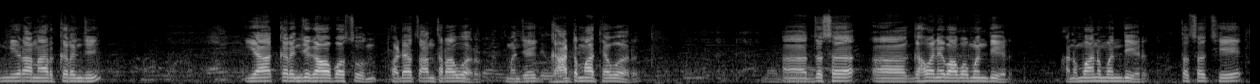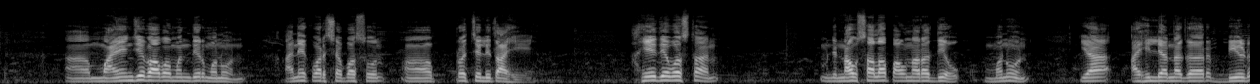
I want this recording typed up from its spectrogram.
मी राहणार करंजी. या करंजी गावापासून थोड्याच अंतरावर म्हणजे घाटमाथ्यावर जसं गव्हाणे बाबा मंदिर हनुमान मंदिर तसंच हे मायंजी बाबा मंदिर म्हणून अनेक वर्षापासून प्रचलित आहे. हे देवस्थान म्हणजे नवसाला पावणारा देव म्हणून या अहिल्यानगर बीड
